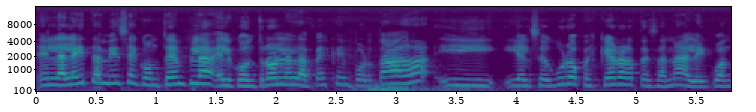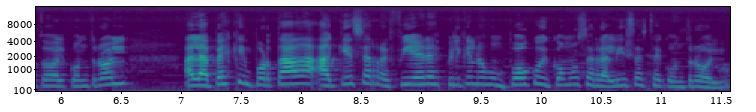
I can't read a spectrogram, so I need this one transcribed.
en la ley también se contempla el control de la pesca importada y, y el seguro pesquero artesanal. En cuanto al control a la pesca importada, ¿a qué se refiere? Explíquenos un poco y cómo se realiza este control.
